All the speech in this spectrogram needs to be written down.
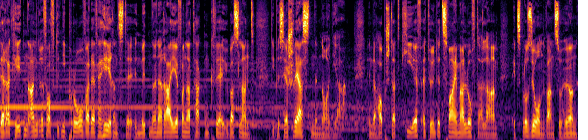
Der Raketenangriff auf Dnipro war der verheerendste inmitten einer Reihe von Attacken quer übers Land, die bisher schwersten im neuen Jahr. In der Hauptstadt Kiew ertönte zweimal Luftalarm, Explosionen waren zu hören,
